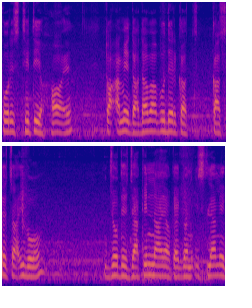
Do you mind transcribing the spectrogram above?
পরিস্থিতি হয়, তো আমি দাদা বাবুদের কাছে চাইব, যদি জাকির নায়ক একজন ইসলামিক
